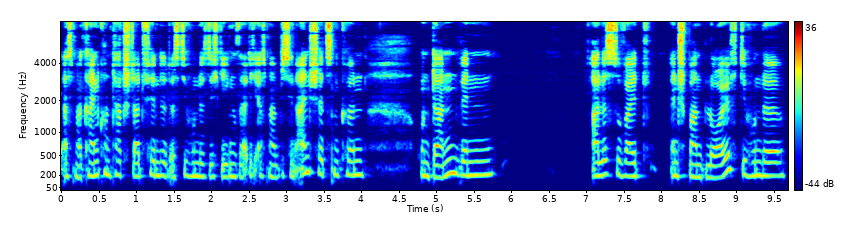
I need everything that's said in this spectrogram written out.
erstmal kein Kontakt stattfindet, dass die Hunde sich gegenseitig erstmal ein bisschen einschätzen können. Und dann, wenn alles soweit entspannt läuft, die Hunde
